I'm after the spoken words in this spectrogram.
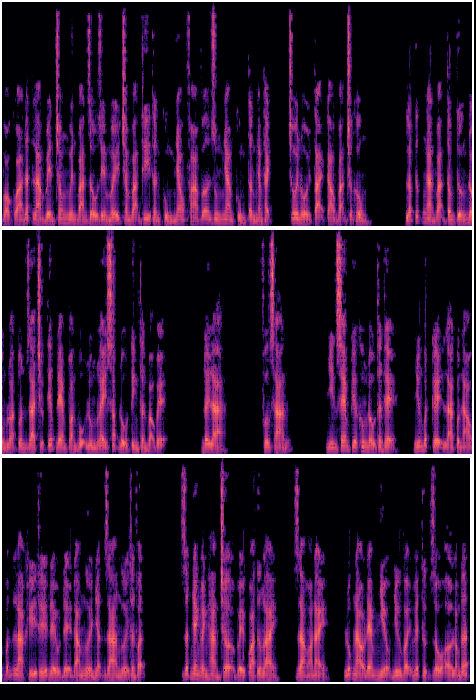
vỏ quả đất làm bên trong nguyên bản giấu dếm mấy trăm vạn thi thân cùng nhau phá vỡ dung nham cùng tầng nham thạch, trôi nổi tại cao vạn trượng không lập tức ngàn vạn tâm tướng đồng loạt tuân ra trực tiếp đem toàn bộ lung lay sắp đổ tinh thần bảo vệ. Đây là phương sán. Nhìn xem kia không đầu thân thể, nhưng bất kể là quần áo vẫn là khí thế đều để đám người nhận ra người thân phận. Rất nhanh ánh hàn trở về qua tương lai ra hỏa này lúc nào đem nhiều như vậy huyết thực giấu ở lòng đất.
